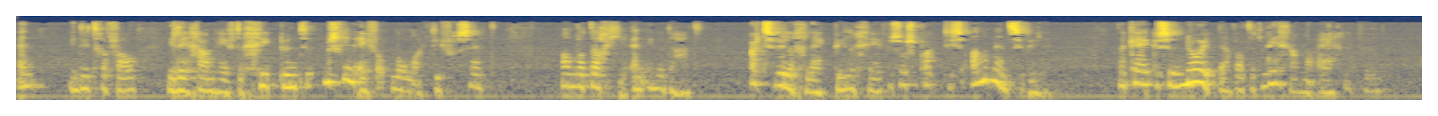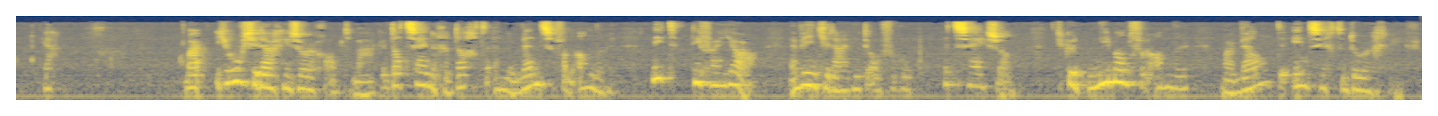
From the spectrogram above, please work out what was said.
En in dit geval, je lichaam heeft de grieppunten misschien even op non-actief gezet. Want wat dacht je? En inderdaad, artsen willen gelijk pillen geven zoals praktisch alle mensen willen. Dan kijken ze nooit naar wat het lichaam nou eigenlijk wil. Ja. Maar je hoeft je daar geen zorgen om te maken. Dat zijn de gedachten en de wensen van anderen. Niet die van jou. En wind je daar niet over op. Het zij zo. Je kunt niemand veranderen, maar wel de inzichten doorgeven.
